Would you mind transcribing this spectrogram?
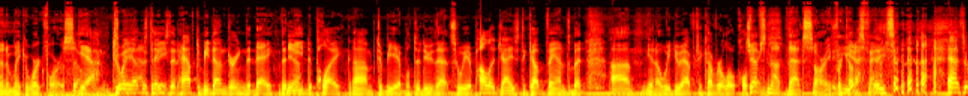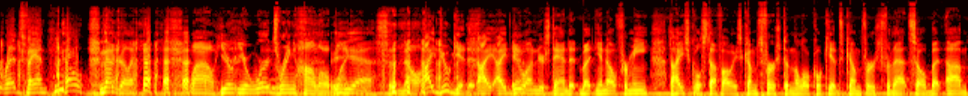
and make it work for us. So Yeah, too many other has to be. things that have to be done during the day that Yeah. need to play um, to be able to do that. So we apologize to Cub fans, but um, you know we do have to cover local. Jeff's things. not that sorry for Cubs Yeah. fans. As a Reds fan, no, not really. wow, your your words ring hollow, Blank. Yes, no, I do get it. I, I do Yeah. understand it, but you know, for me, the high school stuff always comes first, and the local kids come first for that. So, but um,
